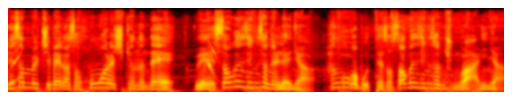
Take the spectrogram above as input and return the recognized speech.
해산물집에 가서 홍어를 시켰는데 왜 썩은 생선을 내냐? 한국어 못해서 썩은 생선 준 거 아니냐?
